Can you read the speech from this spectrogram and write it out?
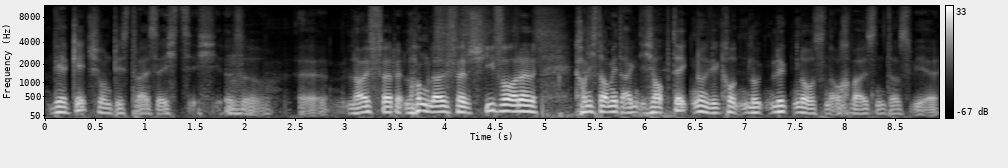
wer geht schon bis 360? Also äh, Läufer, Langläufer, Skifahrer kann ich damit eigentlich abdecken und wir konnten lückenlos nachweisen, dass wir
